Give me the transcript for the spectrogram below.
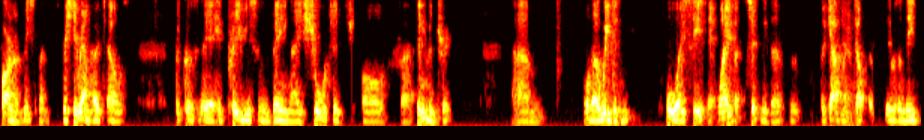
foreign investment, especially around hotels, because there had previously been a shortage of uh, inventory. Um, although we didn't always see it that way, but certainly the, the, the government yeah. felt that there was a need.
